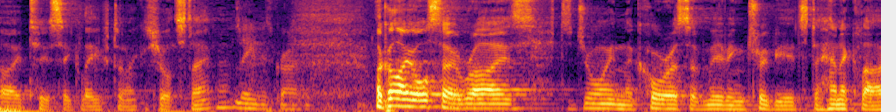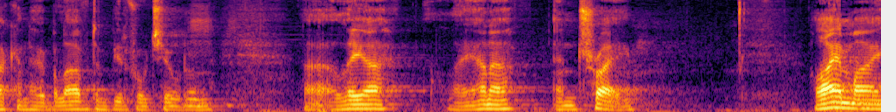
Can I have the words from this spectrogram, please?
I, I too seek leave to make a short statement. Leave is granted. Look, I also rise to join the chorus of moving tributes to Hannah Clarke and her beloved and beautiful children, uh, Leah, Leanna and Trey. I and my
